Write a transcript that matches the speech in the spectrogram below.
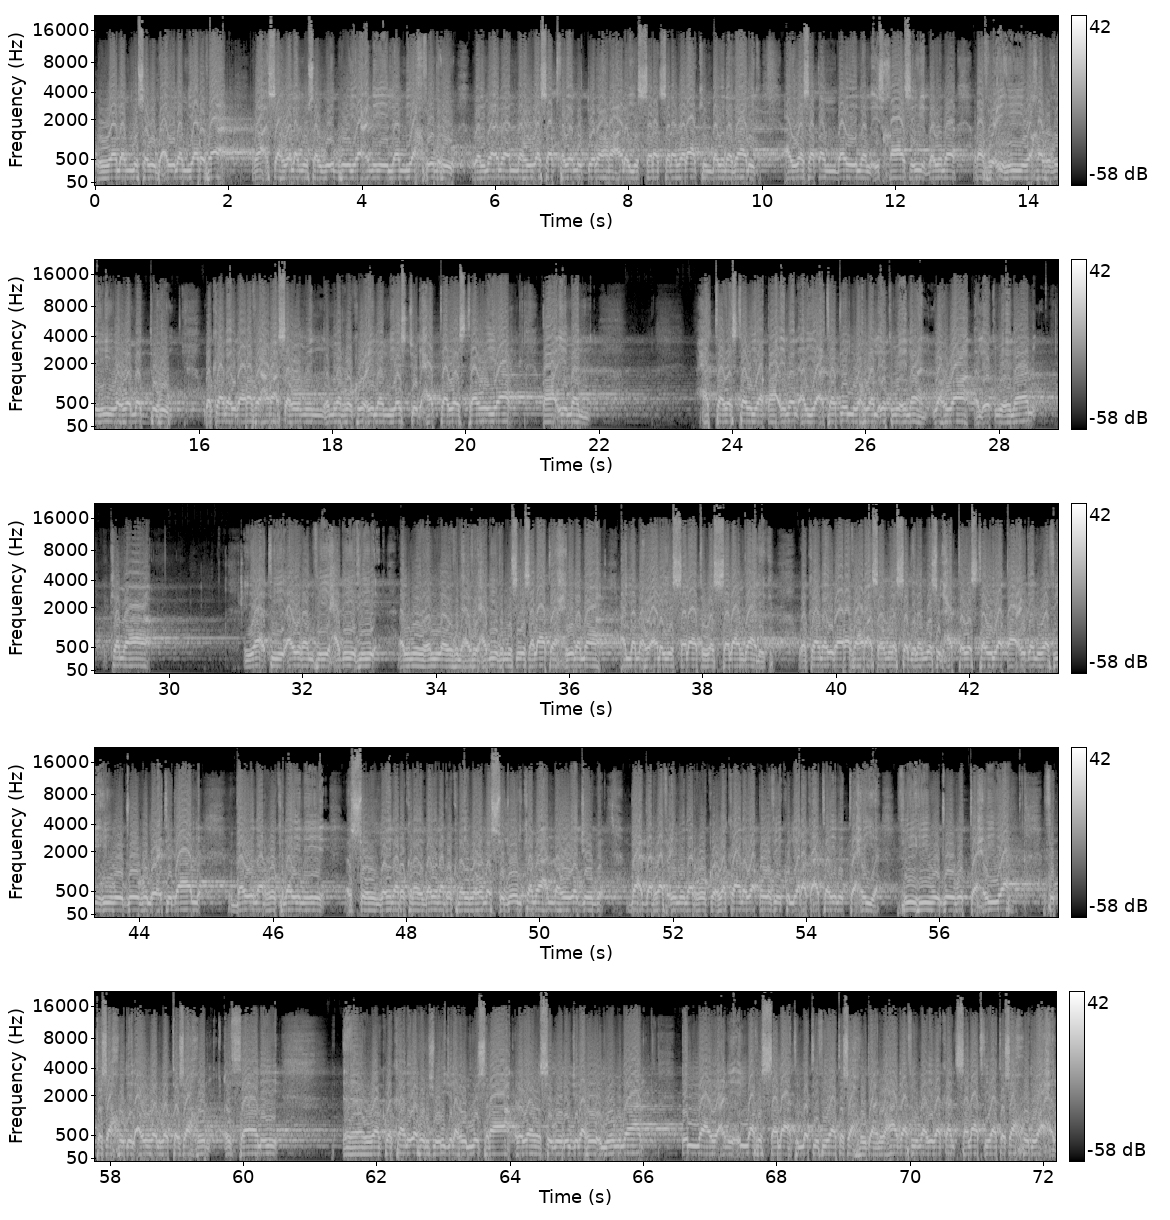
ولم يصوب أي لم يرفع رأسه ولم يصوبه يعني لم يخفضه. والمعنى أنه وسط فيمد ظهر عليه الصلاة والسلام ولكن بين ذلك أي وسطا بين الإشخاص بين رفعه وخفضه وهو مده. وكان إذا رفع رأسه من من الركوع لم يسجد حتى يستوي قائما. حتى يستوي قائما أي يعتدل وهو الإطمئنان. وهو الإطمئنان كما يأتي أيضا في حديث في حديث المسيء صلاته حينما علمه عليه الصلاة والسلام ذلك. وكان إذا رفع رأسه من السجد لم يسجد حتى يستوي قاعدا وفيه وجوب الاعتدال بين الركنين بين الركنين بين الركنين وهما السجود كما أنه يجب بعد الرفع من الركوع. وكان يقول في كل ركعتين التحية فيه وجوب التحية في التشهد الأول والتشهد الثاني. وكان يفرش رجله اليسرى وينصب رجله اليمنى إلا يعني إلا في الصلاة التي فيها تشهدان. وهذا فيما إذا كانت صلاة فيها تشهد واحد.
